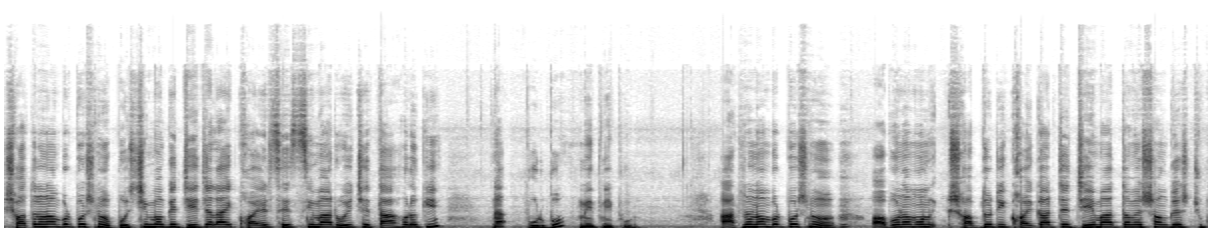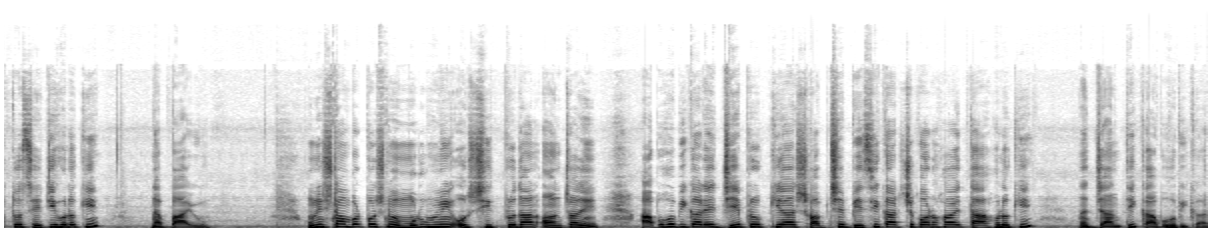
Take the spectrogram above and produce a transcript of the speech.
সতেরো নম্বর প্রশ্ন পশ্চিমবঙ্গে যে জেলায় ক্ষয়ের শেষ সীমা রয়েছে তা হলো কি? না, পূর্ব মেদিনীপুর। আঠেরো নম্বর প্রশ্ন, অবনমন শব্দটি ক্ষয়কার্যের যে মাধ্যমের সঙ্গে যুক্ত সেটি হলো কি? না, বায়ু। উনিশ নম্বর প্রশ্ন, মরুভূমি ও শীতপ্রধান অঞ্চলে আবহবিকারে যে প্রক্রিয়া সবচেয়ে বেশি কার্যকর হয় তা হলো কি? না, যান্ত্রিক আবহবিকার।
